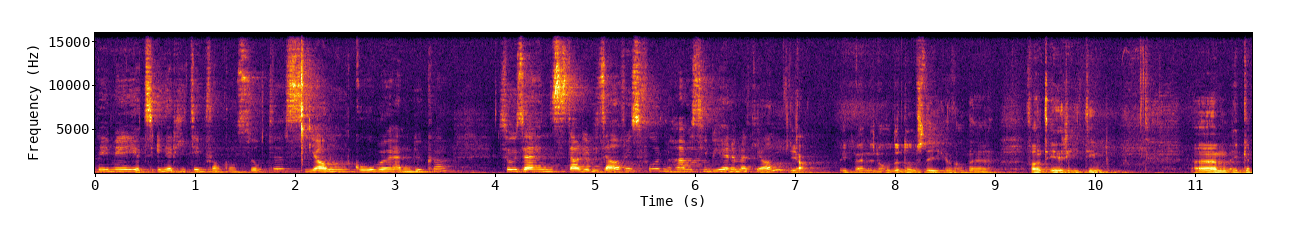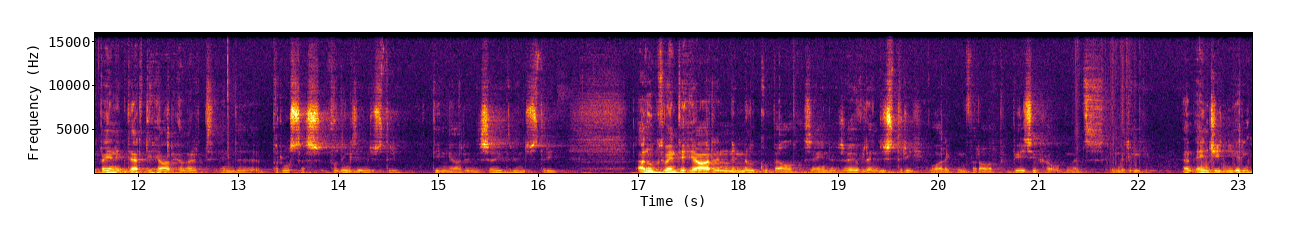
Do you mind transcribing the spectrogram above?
bij mij, het energieteam van Consultis, Jan, Kobe en Luca. Ik zou zeggen, stel jullie zelf eens voor. We gaan misschien beginnen met Jan. Ja, ik ben de ouderdomsdeken van, uh, van het energieteam. Um, ik heb eigenlijk 30 jaar gewerkt in de procesvoedingsindustrie, 10 jaar in de suikerindustrie en ook 20 jaar in de Milcobel, zijn de zuivelindustrie, waar ik me vooral heb bezig gehouden met energie en engineering.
